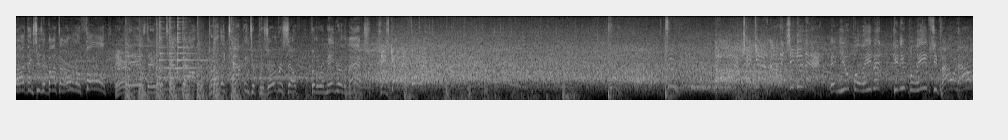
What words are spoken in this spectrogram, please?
I think she's about to earn a fall. There it is. There's the tap out. Probably tapping to preserve herself for the remainder of the match. She's going for it. Oh, kick out. How did she do that? Can you believe it? Can you believe she powered out?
